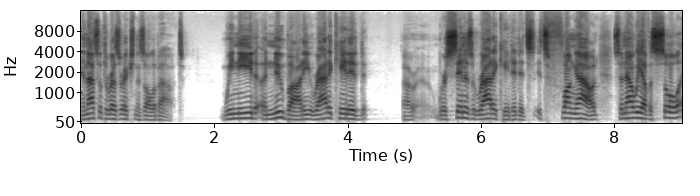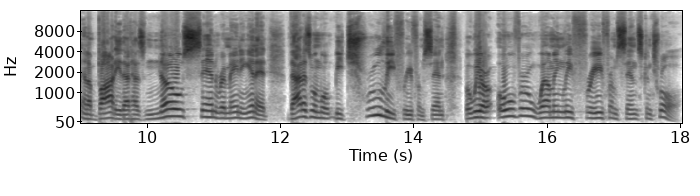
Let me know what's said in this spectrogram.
And that's what the resurrection is all about. We need a new body, eradicated uh, where sin is eradicated, it's, it's flung out. So now we have a soul and a body that has no sin remaining in it. That is when we'll be truly free from sin, but we are overwhelmingly free from sin's control.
